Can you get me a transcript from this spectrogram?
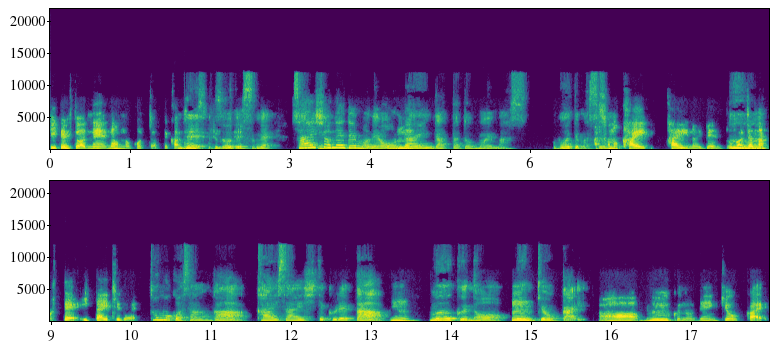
聞いてる人はね、何のこっちゃって感じですけど、ね、そうですね。最初ね、うん、でもね、オンラインだったと思います。覚えてます？その会、会のイベントが、うん、じゃなくて、1対1で。ともこさんが開催してくれた、うん、ムークの勉強会。うん、ああ、ムークの勉強会。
